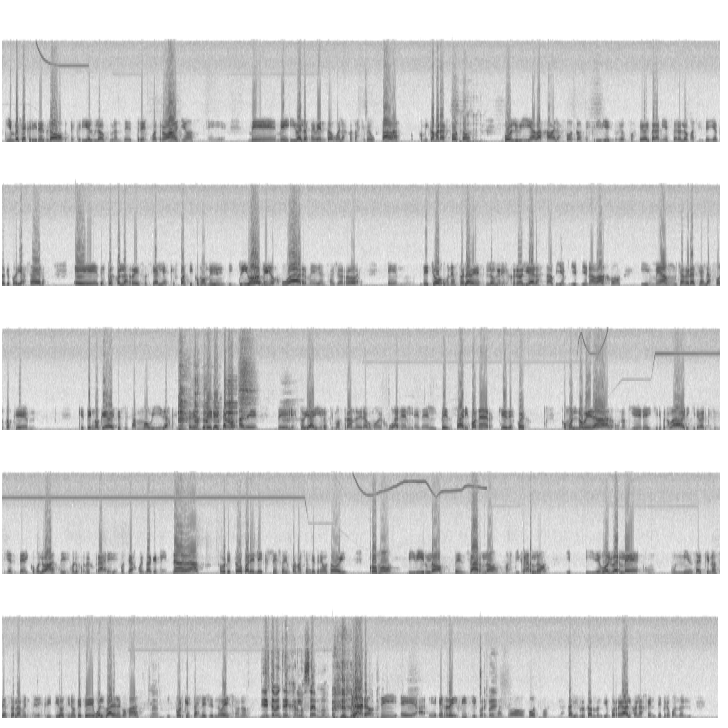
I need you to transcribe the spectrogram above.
y empecé a escribir el blog, escribí el blog durante 3, 4 años, eh, me, me iba a los eventos o a las cosas que me gustaban con mi cámara de fotos, volvía, bajaba las fotos, escribía y subía un posteo y para mí eso era lo más inmediato que podía hacer. Eh, después con las redes sociales, que fue así como medio intuitivo, medio jugar, medio ensayo-error. Eh, de hecho, una sola vez logré scrollear hasta bien, bien, bien abajo y me dan muchas gracias las fotos que, que tengo que a veces están movidas, que no se ven, pero era esa cosa de, de estoy ahí, lo estoy mostrando, era como de jugar en, en el pensar y poner, que después como novedad, uno quiere y quiere probar y quiere ver qué se siente y cómo lo hace y cómo lo puede mejorar y después te das cuenta que no hay nada, sobre todo para el exceso de información que tenemos hoy, como vivirlo, pensarlo, masticarlo y, y devolverle un, un insight que no sea solamente descriptivo, sino que te devuelva algo más. Claro. ¿Y por qué estás leyendo eso, no? Directamente dejarlo ser, ¿no? Claro, sí, eh, eh, es re difícil porque Re. cuando vos, vos lo estás disfrutando en tiempo real con la gente, pero cuando el-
